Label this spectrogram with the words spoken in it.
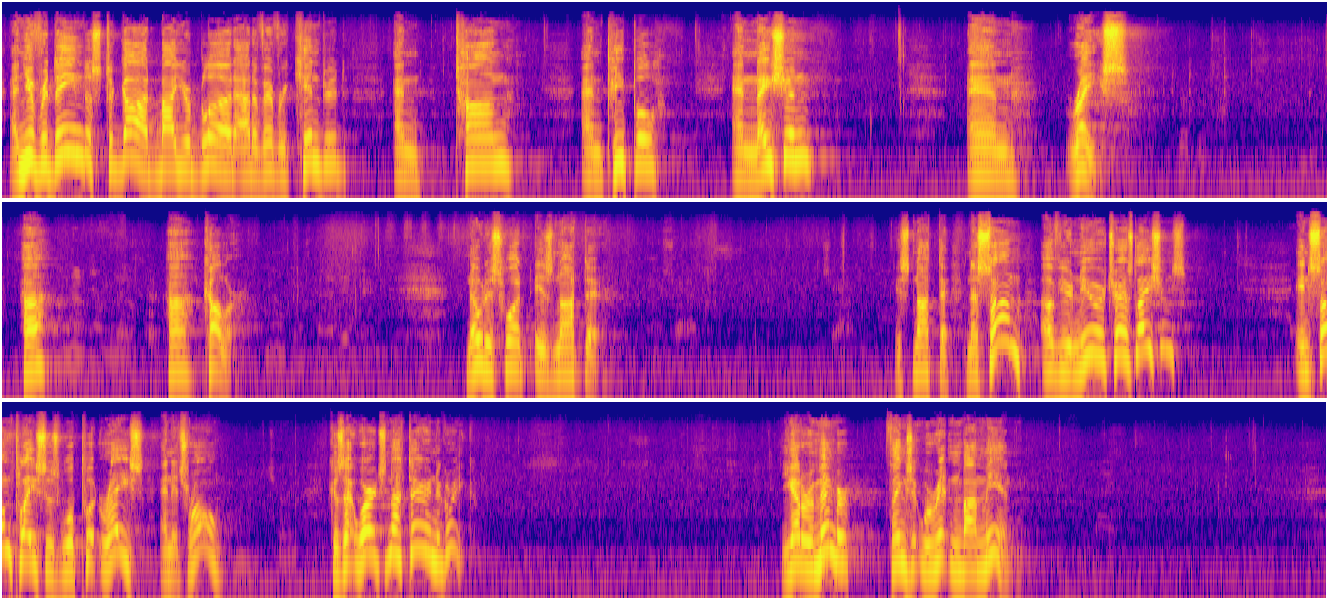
And you've redeemed us to God by your blood out of every kindred and tongue and people and nation and race. Huh? Huh? Color. Notice what is not there. It's not there. Now, some of your newer translations, in some places, will put race, and it's wrong because that word's not there in the Greek. You got to remember things that were written by men.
